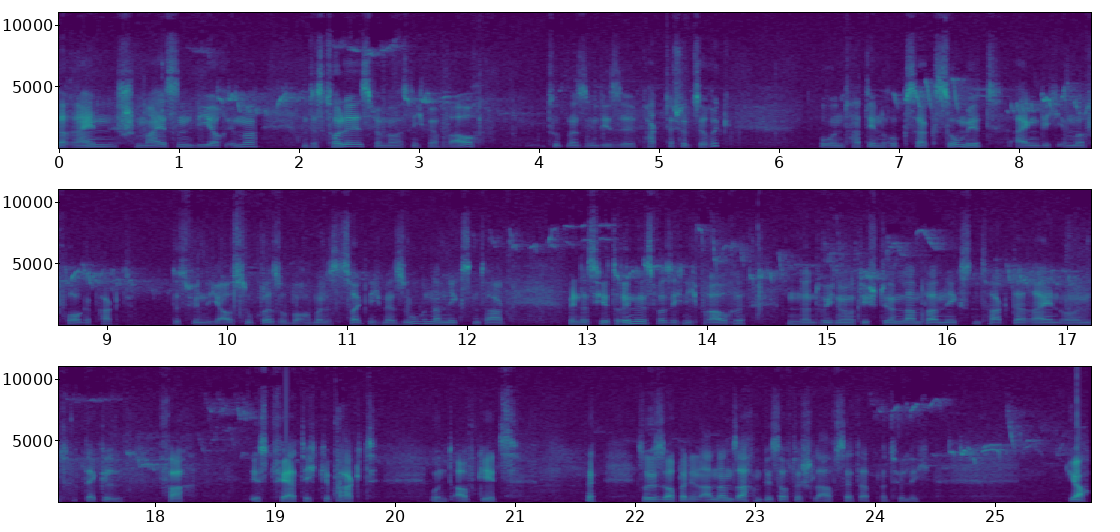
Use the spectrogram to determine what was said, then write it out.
da reinschmeißen, wie auch immer. Und das Tolle ist, wenn man was nicht mehr braucht, tut man es in diese Packtasche zurück und hat den Rucksack somit eigentlich immer vorgepackt. Das finde ich auch super, so braucht man das Zeug nicht mehr suchen am nächsten Tag. Wenn das hier drin ist, was ich nicht brauche, dann tue ich nur noch die Stirnlampe am nächsten Tag da rein und Deckelfach ist fertig gepackt. Und auf geht's. so ist es auch bei den anderen Sachen, bis auf das Schlafsetup natürlich. Ja,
